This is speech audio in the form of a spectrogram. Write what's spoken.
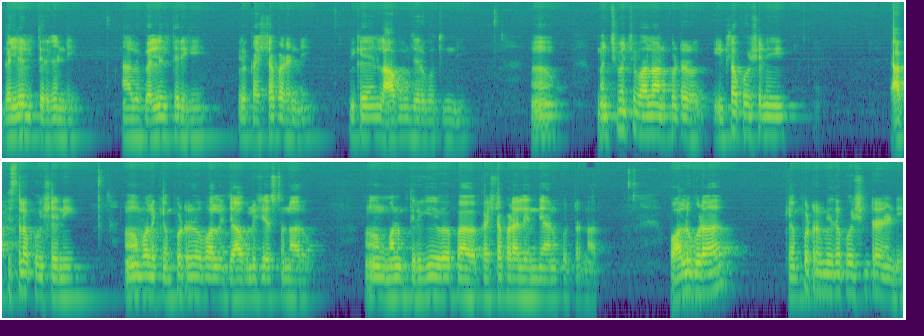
గల్లీలు తిరగండి. నాలుగు గల్లీలు తిరిగి మీరు కష్టపడండి. మీకేం లాభం జరుగుతుంది? మంచి మంచి వాళ్ళు అనుకుంటారు. ఇంట్లో కూర్చొని ఆఫీసులో కూర్చొని వాళ్ళు వాళ్ళ కంప్యూటర్ వాళ్ళు జాబులు చేస్తున్నారు. మనం తిరిగి కష్టపడాలి ఏంది అనుకుంటున్నారు. వాళ్ళు కూడా కంప్యూటర్ మీద కూర్చుంటారండి.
